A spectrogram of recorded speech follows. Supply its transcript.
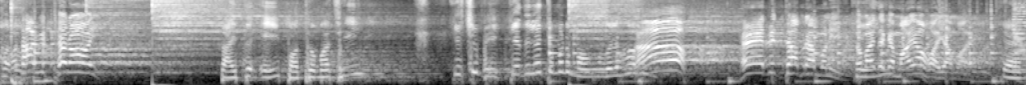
করো। কথা মিথ্যে নয়। তাই তো এই পথ মাঝে কিছু ভিক্ষে দিলে তোমার মঙ্গল হবে। আহ! হে বৃদ্ধা ব্রাহ্মণী তোমায় দেখে মায়া হয় আমার কেন?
